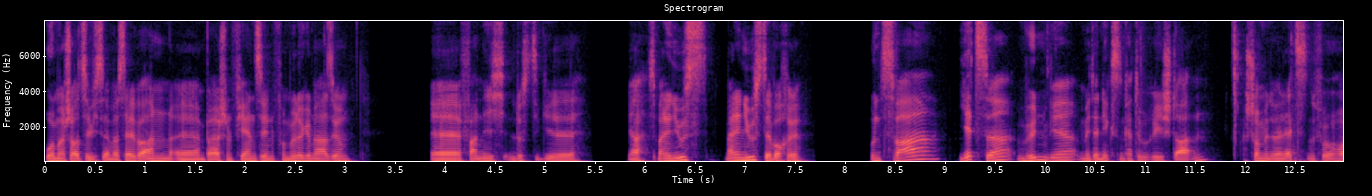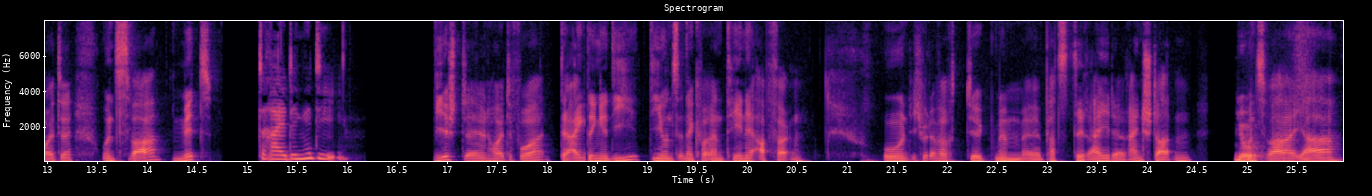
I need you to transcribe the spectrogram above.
Oder man schaut sich das einfach selber an, äh, im Bayerischen Fernsehen vom Müller-Gymnasium. Äh, fand ich lustige ja, ist meine News, meine News der Woche. Und zwar, jetzt äh, würden wir mit der nächsten Kategorie starten. Schon mit der letzten für heute. Und zwar mit Drei Dinge, die. Wir stellen heute vor, drei Dinge, die, die uns in der Quarantäne abfacken. Und ich würde einfach direkt mit dem äh, Platz 3 da reinstarten. Jo. Und zwar, ja,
